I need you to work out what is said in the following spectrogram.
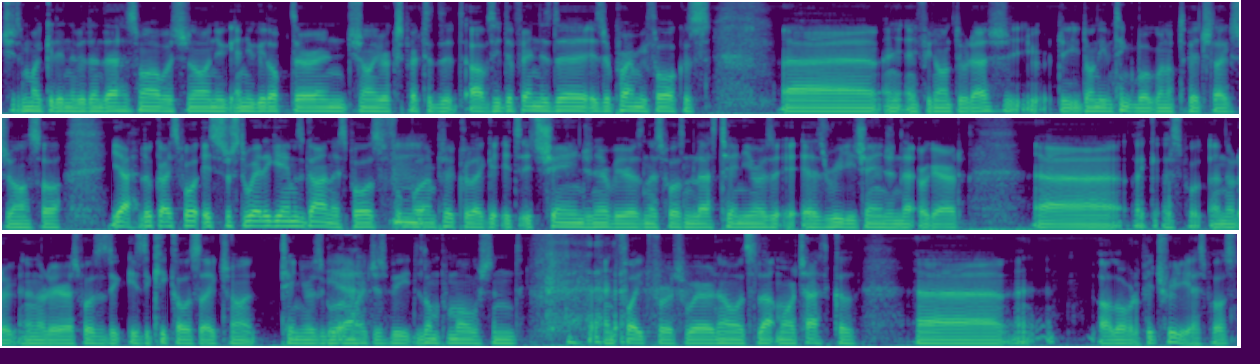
you might get in a bit in that as well, but you know, and you, and you get up there, and you know, you're expected to obviously defend is the is the primary focus, uh, and, and, if you don't do that, you, you don't even think about going up the pitch, like, you know. So, yeah, look, I suppose it's just the way the game has gone. I suppose football mm. in particular, like it's it's changed in every year, and I suppose in the last ten years, it has really changed in that regard. Uh, like I suppose another another area, I suppose, is the, is the kick Like, you know, ten years ago, yeah. it might just be lump them out and and fight for it. Where now it's a lot more tactical. Uh, all over the pitch, really, I suppose.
